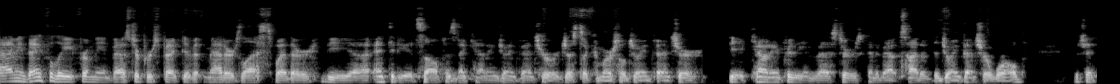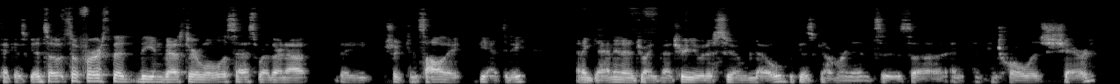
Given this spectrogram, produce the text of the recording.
I mean, thankfully, from the investor perspective, it matters less whether the uh, entity itself is an accounting joint venture or just a commercial joint venture. The accounting for the investor is kind of outside of the joint venture world, which I think is good. So, so first, the, the investor will assess whether or not they should consolidate the entity. And again, in a joint venture, you would assume no, because governance is uh, and, and, control is shared.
